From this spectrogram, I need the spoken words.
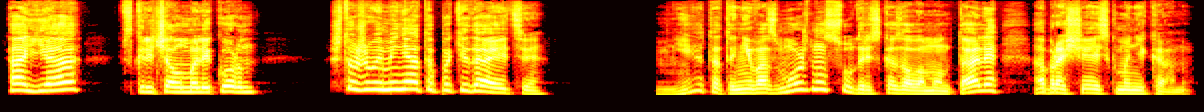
— А я? — вскричал Маликорн. — Что же вы меня-то покидаете? — Нет, это невозможно, сударь, — сказала Монтале, обращаясь к Манекану. —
